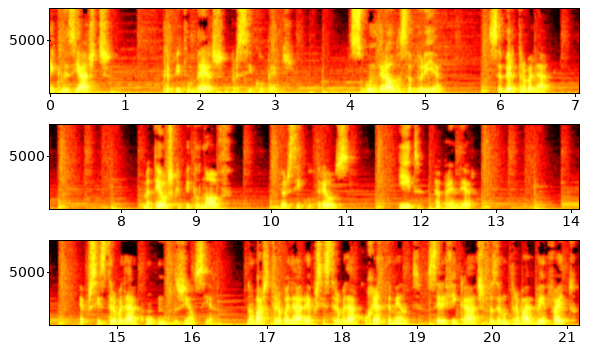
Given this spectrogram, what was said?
Eclesiastes, capítulo 10, versículo 10. Segundo grau da sabedoria, saber trabalhar. Mateus, capítulo 9, versículo 13. Ide aprender. É preciso trabalhar com inteligência. Não basta trabalhar, é preciso trabalhar corretamente, ser eficaz, fazer um trabalho bem feito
